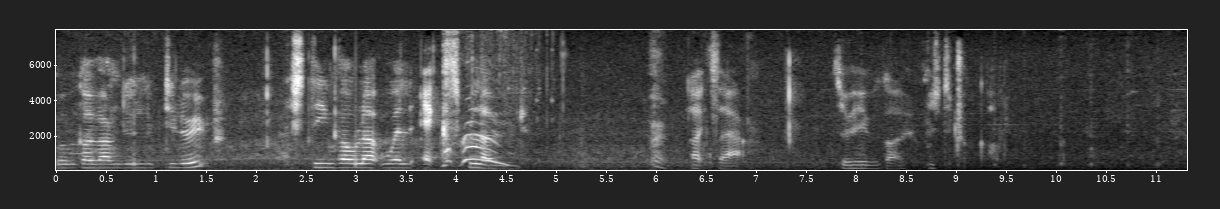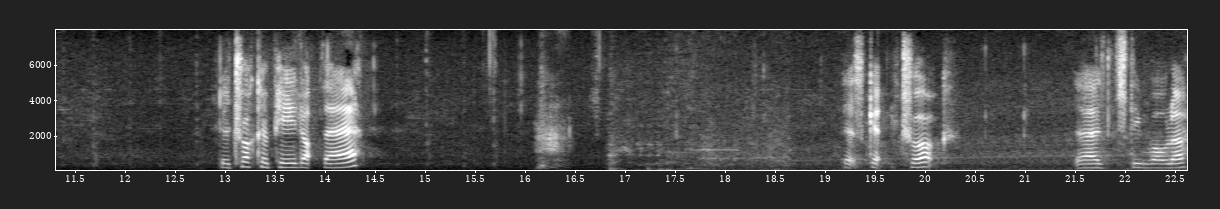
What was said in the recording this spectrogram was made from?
When we go around the loop loop, the steamroller will explode. Like that. So here we go, Mr. Trucker. The truck appeared up there. Let's get the truck. There's the steamroller.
